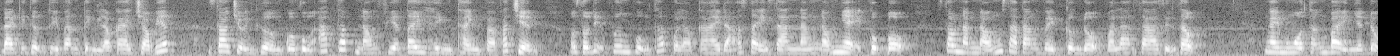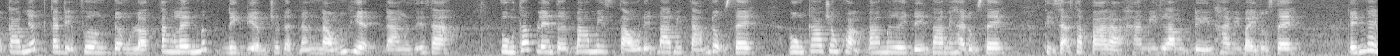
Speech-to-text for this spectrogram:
Đài khí tượng thủy văn tỉnh Lào Cai cho biết, do chịu ảnh hưởng của vùng áp thấp nóng phía Tây hình thành và phát triển, một số địa phương vùng thấp của Lào Cai đã xảy ra nắng nóng nhẹ cục bộ, sau nắng nóng gia tăng về cường độ và lan ra diện rộng. Ngày 1 tháng 7, nhiệt độ cao nhất các địa phương đồng loạt tăng lên mức đỉnh điểm cho đợt nắng nóng hiện đang diễn ra. Vùng thấp lên tới 36 đến 38 độ C, vùng cao trong khoảng 30 đến 32 độ C, thị xã Sapa là 25 đến 27 độ C. Đến ngày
